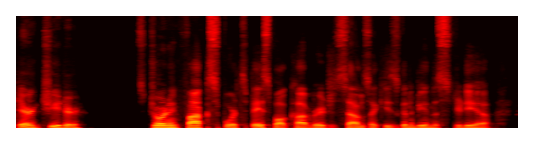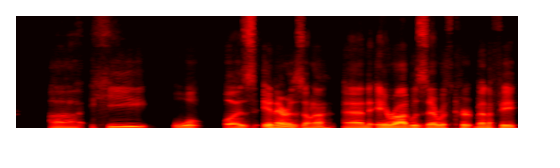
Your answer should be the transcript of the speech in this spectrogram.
Derek Jeter is joining Fox Sports baseball coverage. It sounds like he's going to be in the studio. Uh, he wa- was in Arizona, and A Rod was there with Kurt Menefee,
